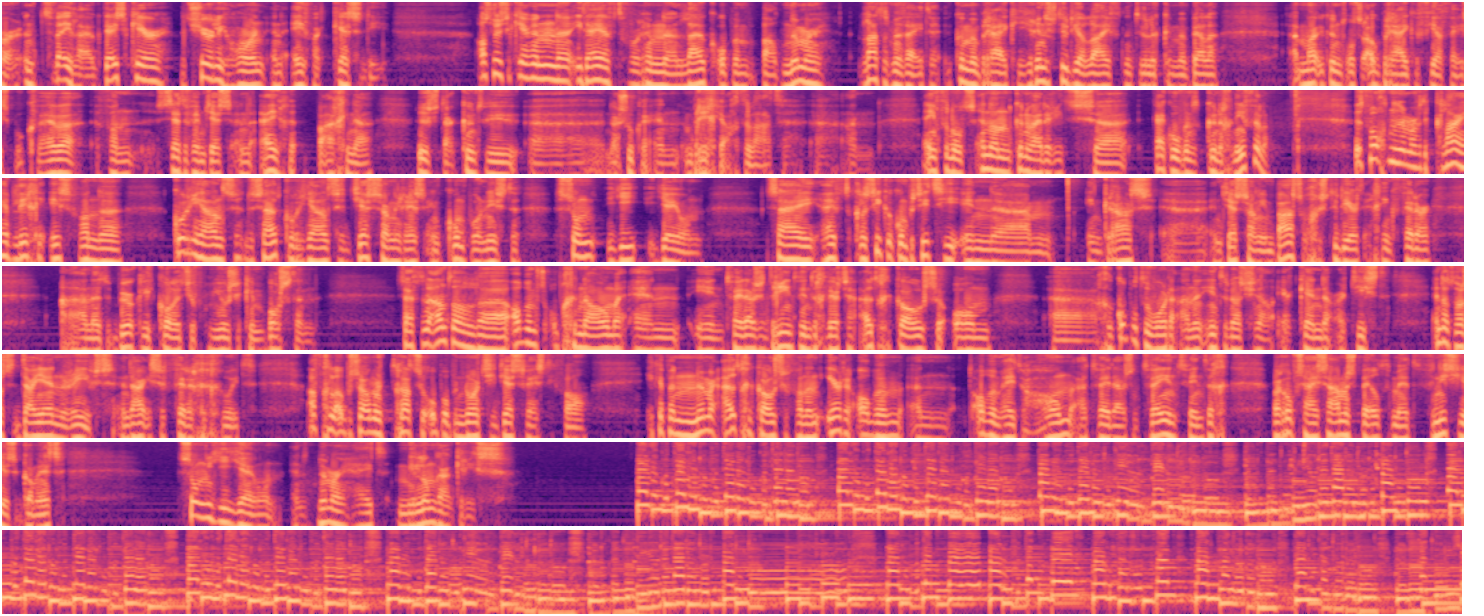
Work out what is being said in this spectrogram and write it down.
Fever, een tweeluik. Deze keer met Shirley Horn en Eva Cassidy. Als u eens een keer een uh, idee heeft voor een uh, luik op een bepaald nummer... laat het me weten. U kunt me bereiken hier in de studio live natuurlijk, me bellen. Uh, maar u kunt ons ook bereiken via Facebook. We hebben van ZFM Jazz een eigen pagina. Dus daar kunt u naar zoeken en een berichtje achterlaten aan een van ons. En dan kunnen wij er iets kijken hoe we het kunnen gaan invullen. Het volgende nummer wat ik klaar heb liggen is van de Koreaanse, de Zuid-Koreaanse jazzzangeres en componiste Song Yi-jeon. Zij heeft klassieke compositie in, uh, in Graz uh, en jazzzang in Basel gestudeerd... en ging verder aan het Berklee College of Music in Boston. Zij heeft een aantal uh, albums opgenomen en in 2023 werd zij uitgekozen om uh, gekoppeld te worden aan een internationaal erkende artiest. En dat was Diane Reeves. En daar is ze verder gegroeid. Afgelopen zomer trad ze op op het Sea Jazz Festival. Ik heb een nummer uitgekozen van een eerder album. Het album heet Home uit 2022. Waarop zij samenspeelt met Vinicius Gomez. Song Yeon. En het nummer heet Milonga Gris. Nurcatur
